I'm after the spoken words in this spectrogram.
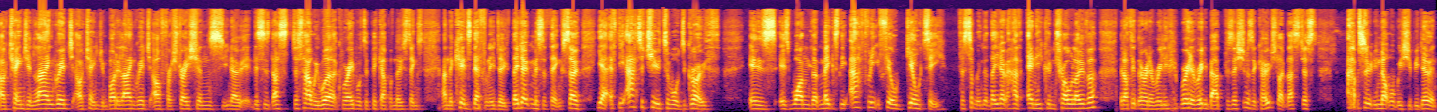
our change in language, our change in body language, our frustrations. You know, this is that's just how we work. We're able to pick up on those things, and the kids definitely do. They don't miss a thing. So yeah, if the attitude towards growth is is one that makes the athlete feel guilty for something that they don't have any control over, then I think they're in a really we're in a really bad position as a coach. Like that's just absolutely not what we should be doing.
